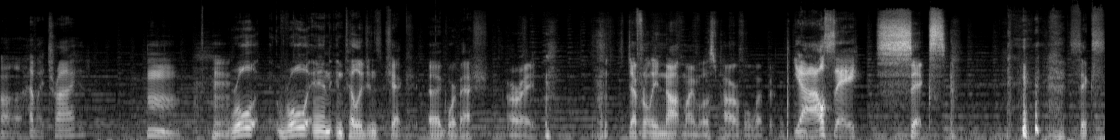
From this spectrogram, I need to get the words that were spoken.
Uh, have I tried? Hmm. hmm. roll roll an intelligence check uh, ghorbash All right. Definitely not my most powerful weapon. Yeah, I'll say. Six. Six.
